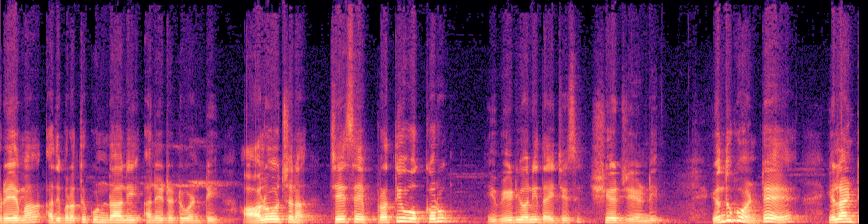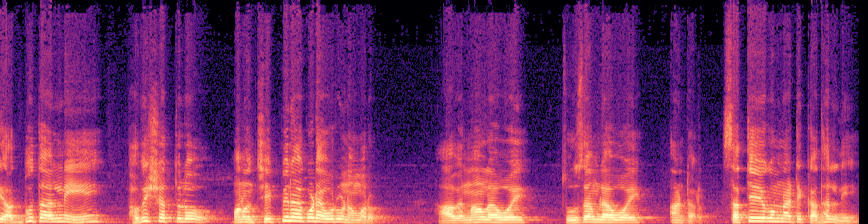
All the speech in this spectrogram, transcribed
ప్రేమ అది బ్రతికుండాలి అనేటటువంటి ఆలోచన చేసే ప్రతి ఒక్కరూ ఈ వీడియోని దయచేసి షేర్ చేయండి. ఎందుకు అంటే ఇలాంటి అద్భుతాల్ని భవిష్యత్తులో మనం చెప్పినా కూడా ఎవరు నమ్మరు. ఆ విన్నాం లేవోయ్ చూసాం లేవోయ్ అంటారు. సత్యయుగం నాటి కథల్ని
